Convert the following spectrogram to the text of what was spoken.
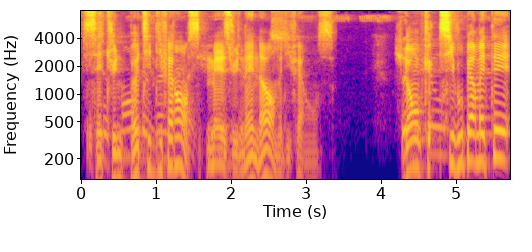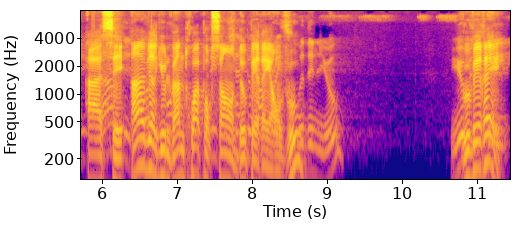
c'est une petite différence, mais une énorme différence. Donc, si vous permettez à ces 1,23% d'opérer en vous, vous verrez,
